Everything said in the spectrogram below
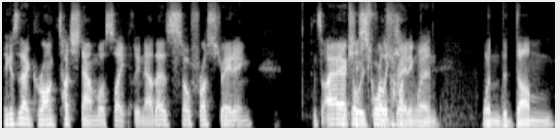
because of that Gronk touchdown, most likely. Now that is so frustrating. Since I it's actually score like frustrating when when the dumb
